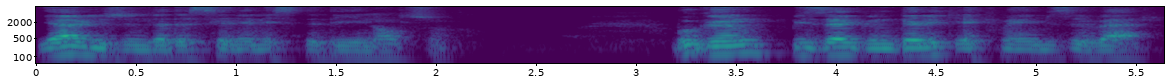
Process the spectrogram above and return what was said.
yeryüzünde de senin istediğin olsun. Bugün bize gündelik ekmeğimizi ver.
